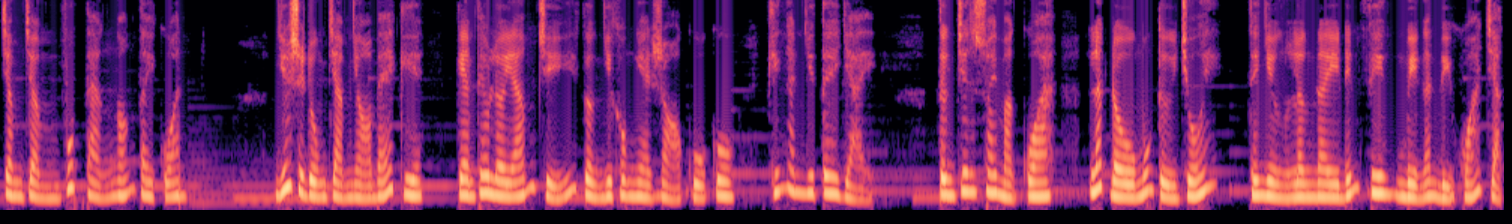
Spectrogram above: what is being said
Chậm chậm vút thẳng ngón tay của anh. Dưới sự đụng chạm nhỏ bé kia, Kèm theo lời ám chỉ gần như không nghe rõ của cô, Khiến anh như tê dại. Tần Trinh xoay mặt qua, Lắc đầu muốn từ chối, Thế nhưng lần này đến phiên miệng anh bị khóa chặt.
